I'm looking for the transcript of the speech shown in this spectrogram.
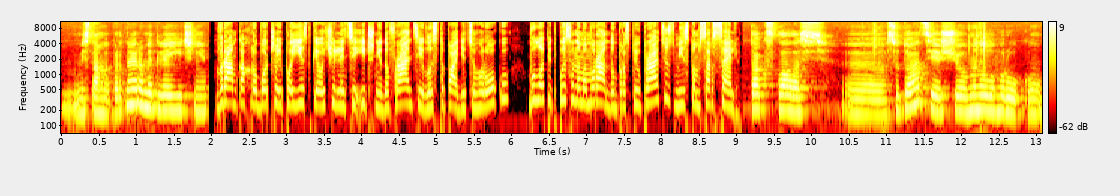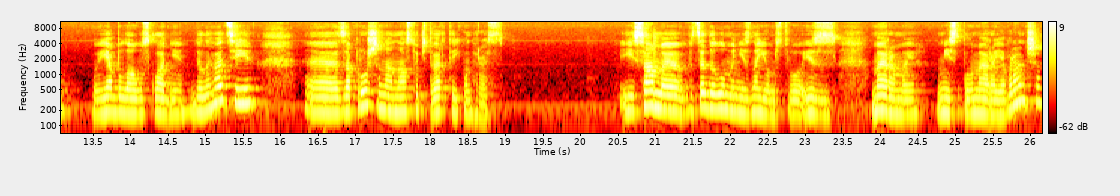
містами-партнерами для Ічні, В рамках робочої поїздки очільниці Ічні до Франції в листопаді цього року було підписано меморандум про співпрацю з містом Сарсель. Так склалась ситуація, що минулого року я була у складі делегації, запрошена на 104-й конгрес. І саме це дало мені знайомство із мерами міст Пломера і Авранша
